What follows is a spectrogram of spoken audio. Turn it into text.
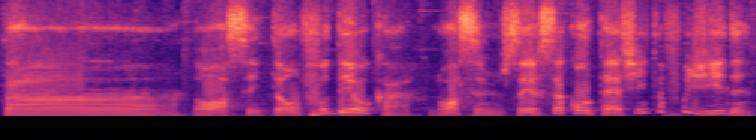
tá. Nossa, então fudeu, cara. Nossa, se isso acontece, a gente tá fudida.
